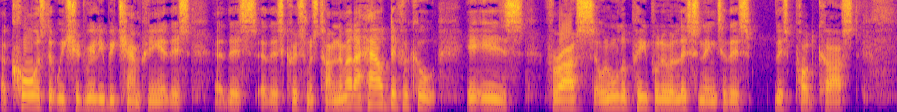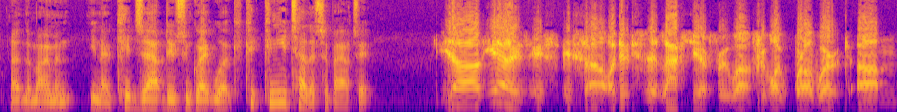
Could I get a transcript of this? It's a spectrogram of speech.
a cause that we should really be championing at this at this at this Christmas time. No matter how difficult it is for us and all the people who are listening to this this podcast at the moment, you know, kids out do some great work. C- can you tell us about it? Yeah, yeah. It's, it's, it's uh, I noticed it last year through uh, through my, where I work. Um,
